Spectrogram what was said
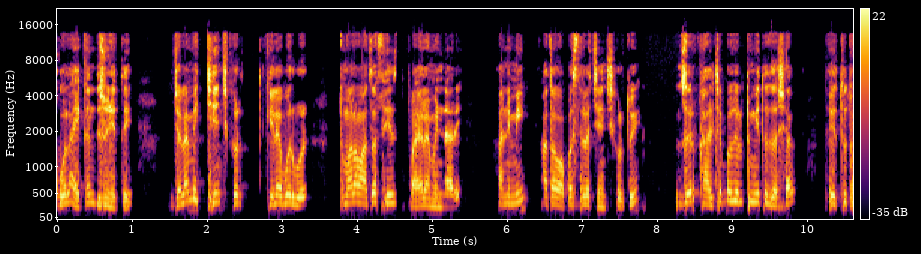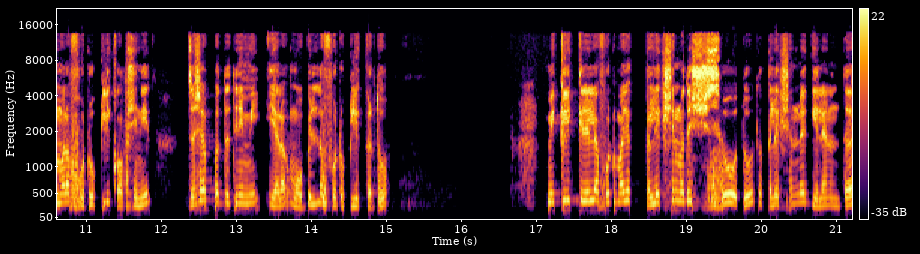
गोल आयकन दिसून येते ज्याला मी चेंज कर केल्याबरोबर तुम्हाला माझा फेस पाहायला मिळणार आहे. आणि मी आता वापस त्याला चेंज करतोय. जर खालच्या बाजूला तुम्ही इथं जसाल तर इथं तुम्हाला फोटो क्लिक ऑप्शन येईल. जशा पद्धतीने मी याला मोबाईलला फोटो क्लिक करतो. मी क्लिक केलेला फोटो माझ्या कलेक्शनमध्ये शो होतो. तर कलेक्शनमध्ये गेल्यानंतर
